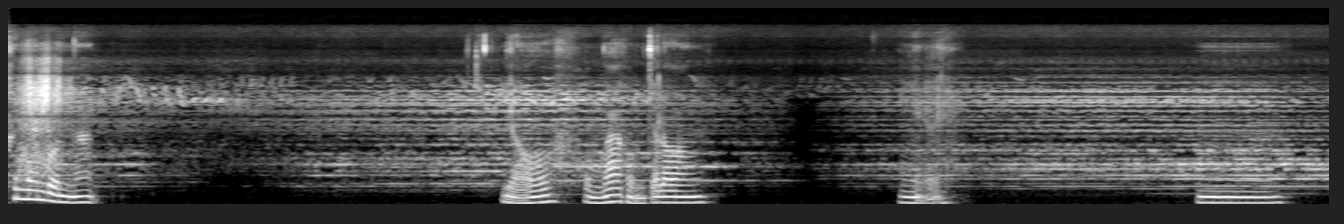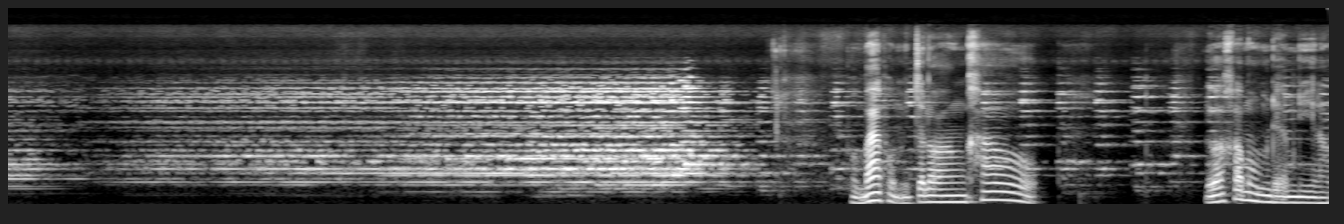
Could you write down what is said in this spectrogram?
ขึ้นด้านบนนะครับ เดี๋ยวผมว่าผมจะลองยังไงเอ่ยอืมผมว่าผมจะลองเข้า หรือว่าเข้ามุมเดิมดีเรา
